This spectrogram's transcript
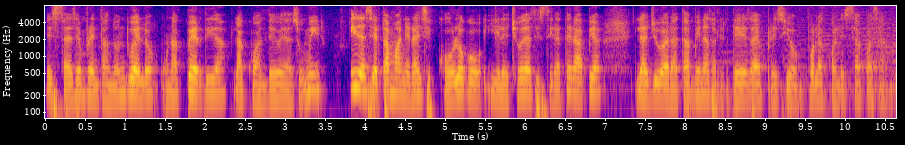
está enfrentando un duelo, una pérdida, la cual debe asumir. Y de cierta manera el psicólogo y el hecho de asistir a terapia le ayudará también a salir de esa depresión por la cual está pasando.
